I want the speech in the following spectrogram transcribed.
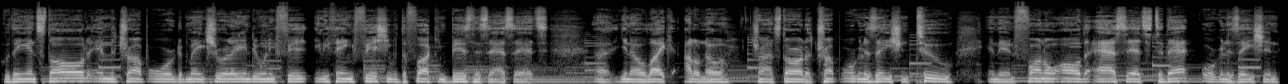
who they installed in the Trump org to make sure they didn't do any fi- anything fishy with the fucking business assets. Uh, you know, like, I don't know, try and start a Trump organization too, and then funnel all the assets to that organization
